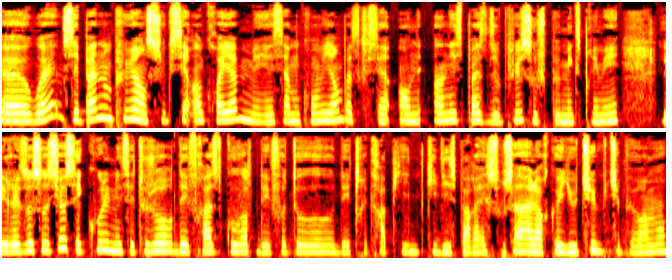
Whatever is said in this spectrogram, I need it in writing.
Euh, ouais, c'est pas non plus un succès incroyable, mais ça me convient parce que c'est un, un espace de plus où je peux m'exprimer. Les réseaux sociaux, c'est cool, mais c'est toujours des phrases courtes, des photos, des trucs rapides qui disparaissent, tout ça. Alors que YouTube, tu peux vraiment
